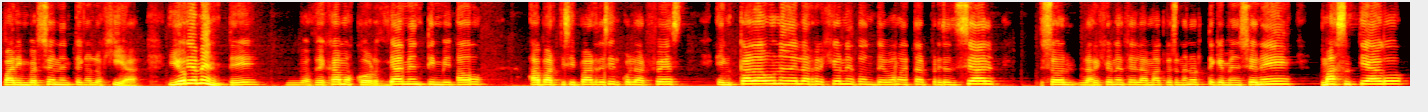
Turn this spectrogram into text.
para inversión en tecnología. Y obviamente los dejamos cordialmente invitados a participar de Circular Fest en cada una de las regiones donde vamos a estar presencial, son las regiones de la macrozona norte que mencioné, más Santiago,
